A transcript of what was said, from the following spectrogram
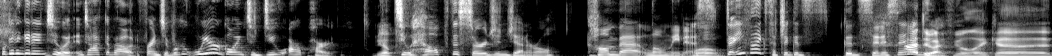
we're going to get into it and talk about friendship. We're, we are going to do our part Yep. to help the Surgeon General combat loneliness. Whoa. Don't you feel like such a good good citizen? I do. I feel like a,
